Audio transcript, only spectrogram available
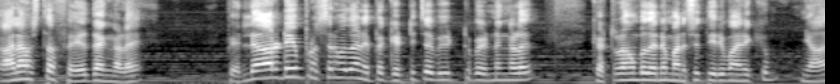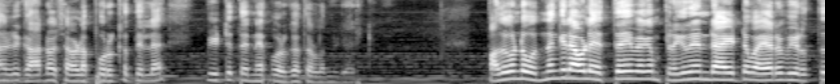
കാലാവസ്ഥ ഭേദങ്ങളെ ഇപ്പം എല്ലാവരുടെയും പ്രശ്നം അതാണ്. ഇപ്പം കെട്ടിച്ച വീട്ടു പെണ്ണുങ്ങൾ കെട്ടണമെങ്കിൽ തന്നെ മനസ്സിൽ തീരുമാനിക്കും. ഞാനൊരു കാരണവശാൽ അവിടെ പൊറുക്കത്തില്ല. വീട്ടിൽ തന്നെ പുറകത്തുള്ളെന്ന് വിചാരിക്കും. അപ്പം അതുകൊണ്ട് ഒന്നെങ്കിൽ അവൾ എത്രയും വേഗം പ്രഗ്നന്റായിട്ട് വയറ് വീർത്ത്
